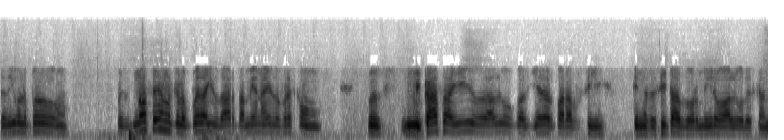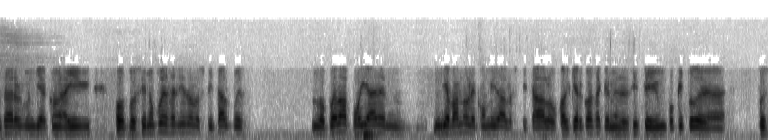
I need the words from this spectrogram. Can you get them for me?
te digo, le puedo, pues no sé en lo que lo pueda ayudar. También ahí le ofrezco, pues, mi casa ahí o algo cualquiera para si, si necesita dormir o algo, descansar algún día con ahí. O pues si no puede salir del hospital, pues lo puedo apoyar en llevándole comida al hospital o cualquier cosa que necesite y un poquito de, pues,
